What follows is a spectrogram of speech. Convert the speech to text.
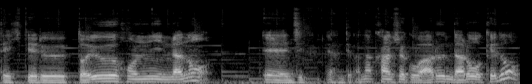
できてるという本人らの、えーじ、なんていうかな、感触はあるんだろうけど、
